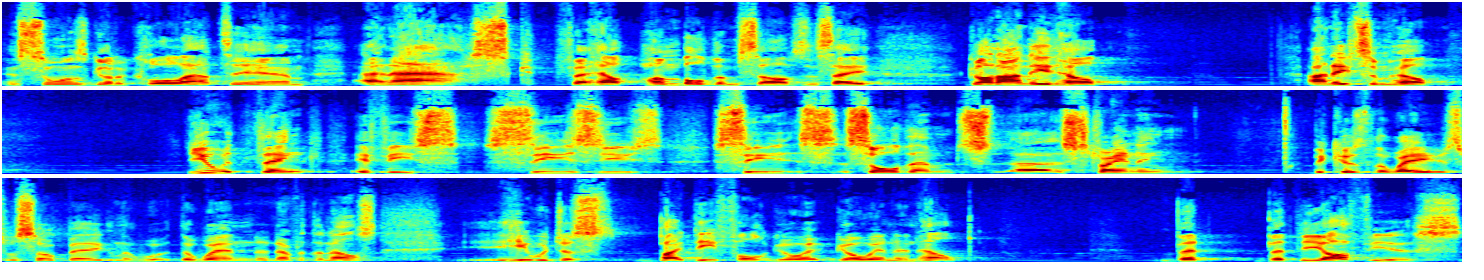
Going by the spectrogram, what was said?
and someone's got to call out to Him and ask for help, humble themselves, and say, God, I need help. I need some help. You would think if He sees you, sees, saw them uh, straining because the waves were so big and the, the wind and everything else, He would just by default go, go in and help. But, but the obvious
